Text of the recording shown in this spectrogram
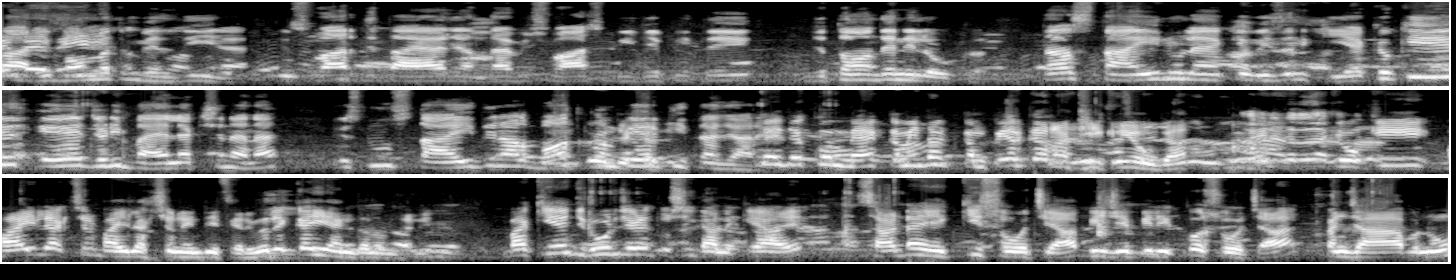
ਭਾਰੀ ਬਹੁਮਤ ਮਿਲਦੀ ਹੈ ਇਸ ਵਾਰ ਜਿਤਾਇਆ ਜਾਂਦਾ ਹੈ ਵਿਸ਼ਵਾਸ ਬੀਜੇਪੀ ਤੇ ਜਿਤਾਉਂਦੇ ਨੇ ਲੋਕ। ਤਾਂ 27 ਨੂੰ ਲੈ ਕੇ ਵਿਜ਼ਨ ਕੀ ਹੈ? ਕਿਉਂਕਿ ਇਹ ਇਹ ਜਿਹੜੀ ਬਾਈ ਇਲੈਕਸ਼ਨ ਹੈ ਨਾ ਇਸ ਨੂੰ 27 ਦੇ ਨਾਲ ਬਹੁਤ ਕੰਪੇਅਰ ਕੀਤਾ ਜਾ ਰਿਹਾ ਨਹੀਂ ਦੇਖੋ ਮੈਂ ਕਮਿੰਦਾ ਕੰਪੇਅਰ ਕਰਨਾ ਠੀਕ ਨਹੀਂ ਹੋਊਗਾ। ਕਿਉਂਕਿ ਬਾਈ ਇਲੈਕਸ਼ਨ ਬਾਈ ਇਲੈਕਸ਼ਨ ਹੁੰਦੀ ਫਿਰ ਵੀ ਉਹਦੇ ਕਈ ਐਂਗਲ ਹੁੰਦੇ ਨੇ। ਬਾਕੀ ਇਹ ਜ਼ਰੂਰ ਜਿਹੜੇ ਤੁਸੀਂ ਗੱਲ ਕਿਹਾ ਹੈ ਸਾਡਾ ਇੱਕ ਹੀ ਸੋਚ ਆ ਬੀਜੇਪੀ ਦੀ ਇੱਕੋ ਸੋਚ ਆ ਪੰਜਾਬ ਨੂੰ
